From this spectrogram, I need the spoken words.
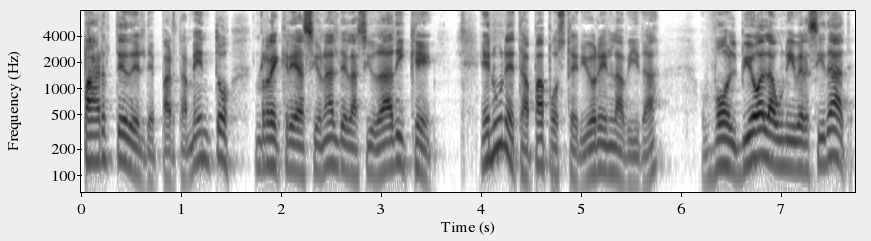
parte del departamento recreacional de la ciudad y que, en una etapa posterior en la vida, volvió a la universidad,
